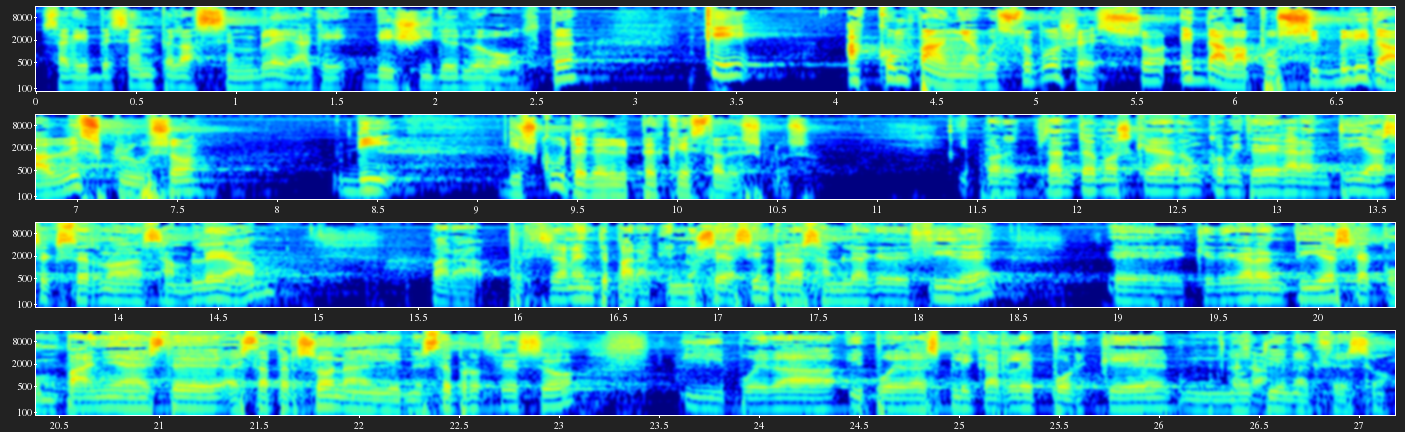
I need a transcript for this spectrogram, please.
sarebbe sempre l'assemblea che decide due volte, che accompagna questo processo e dà la possibilità all'escluso di discutere del perché è stato escluso. Y por tanto hemos creado un comité de garantías externo a la Asamblea, para, precisamente para que no sea siempre la Asamblea que decide, eh, que dé garantías que acompañe a, este, a esta persona y en este proceso y pueda, y pueda explicarle por qué no tiene acceso.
